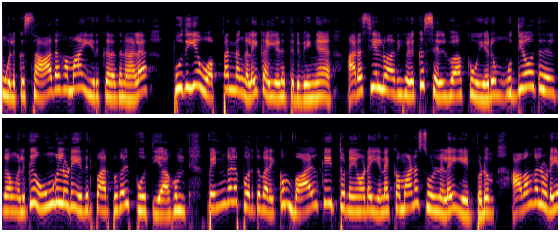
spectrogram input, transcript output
உங்களுக்கு சாதகமாக இருக்கிறதுனால புதிய ஒப்பந்தங்களை கையெழுத்திடுவீங்க. அரசியல்வாதிகளுக்கு செல்வாக்கு உயரும். உத்தியோகத்தில் இருக்கிறவங்களுக்கு உங்களுடைய எதிர்பார்ப்புகள் பூர்த்தியாகும். பெண்களை பொறுத்த வரைக்கும் வாழ்க்கை துணையோட இணக்கமான சூழ்நிலை ஏற்படும். அவங்களுடைய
